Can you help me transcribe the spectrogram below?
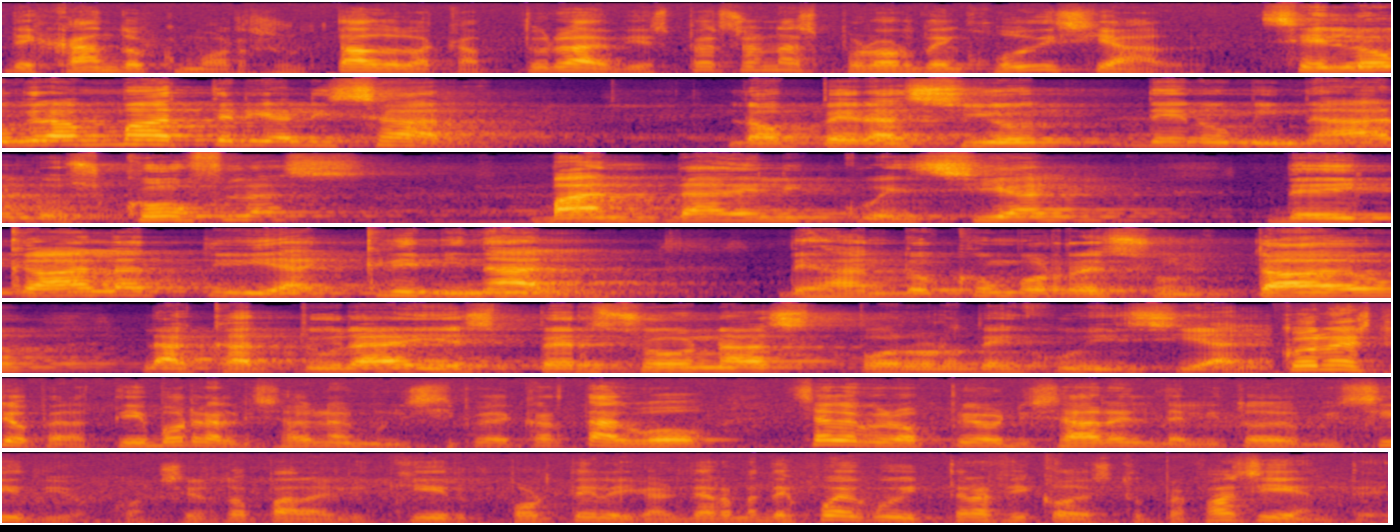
dejando como resultado la captura de 10 personas por orden judicial. Se logra materializar la operación denominada Los Coflas, banda delincuencial dedicada a la actividad criminal, dejando como resultado la captura de 10 personas por orden judicial. Con este operativo realizado en el municipio de Cartago, se logró priorizar el delito de homicidio, concierto para delinquir, porte ilegal de armas de fuego y tráfico de estupefacientes.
